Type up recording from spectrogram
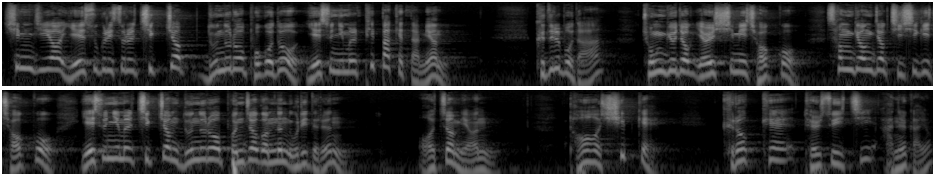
심지어 예수 그리스도를 직접 눈으로 보고도 예수님을 핍박했다면 그들보다 종교적 열심이 적고 성경적 지식이 적고 예수님을 직접 눈으로 본 적 없는 우리들은 어쩌면 더 쉽게 그렇게 될 수 있지 않을까요?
